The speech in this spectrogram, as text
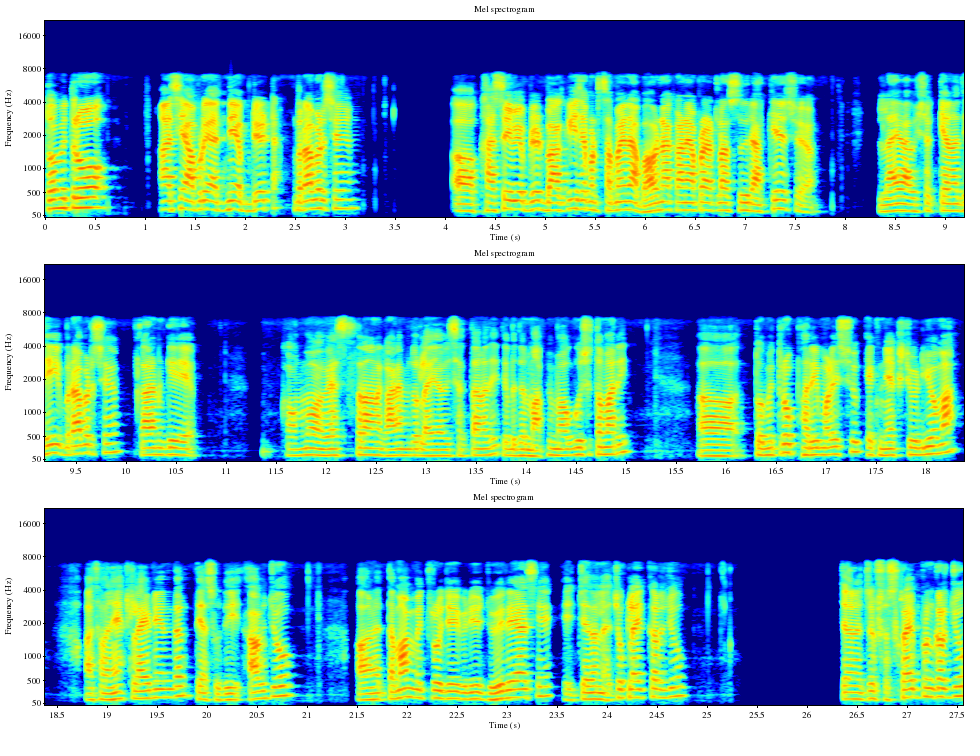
તો મિત્રો, આ છે આપણી આજની અપડેટ બરાબર છે? ખાસી એવી અપડેટ બાકી છે, પણ સમયના અભાવના કારણે આપણે આટલા સુધી રાખીએ છીએ. લાઈવ આવી શક્યા નથી, બરાબર છે? કારણ કે કામમાં વ્યસ્તતાના કારણે મિત્રો લાઈવ આવી શકતા નથી, તે બદલ માફી માંગુ છું તમારી. તો મિત્રો, ફરી મળીશું એક નેક્સ્ટ વિડીયોમાં અથવા નેક્સ્ટ લાઈવની અંદર. ત્યાં સુધી આવજો. અને તમામ મિત્રો જે વીડિયો જોઈ રહ્યા છે, એ ચેનલને અચૂક લાઈક કરજો. ચેનલ સબસ્ક્રાઇબ પણ કરજો.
